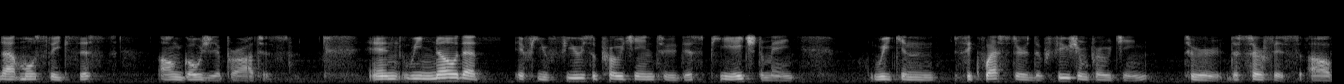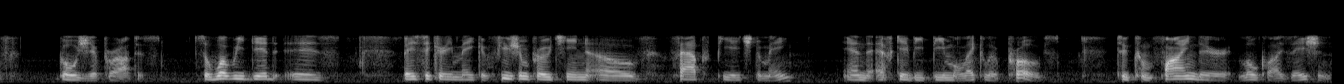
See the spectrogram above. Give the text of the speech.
that mostly exists on Golgi apparatus. And we know that if you fuse a protein to this PH domain, we can sequester the fusion protein to the surface of Golgi apparatus. So what we did is basically make a fusion protein of FAP PH domain and the FKBP molecular probes to confine their localization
